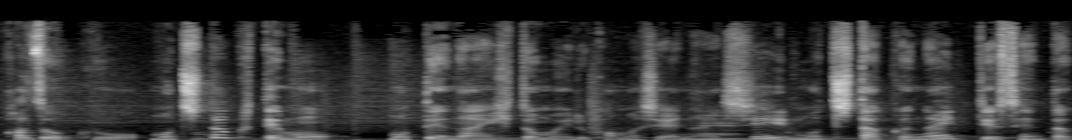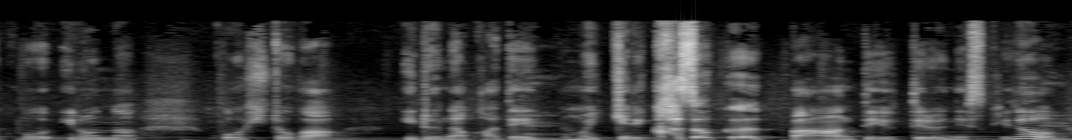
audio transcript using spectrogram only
家族を持ちたくても持てない人もいるかもしれないし、うん、持ちたくないっていう選択をいろんなこう人がいる中で、思いっきり家族バーンって言ってるんですけど、うん、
